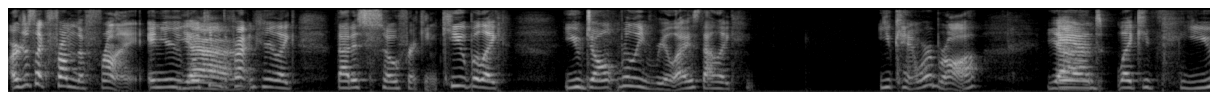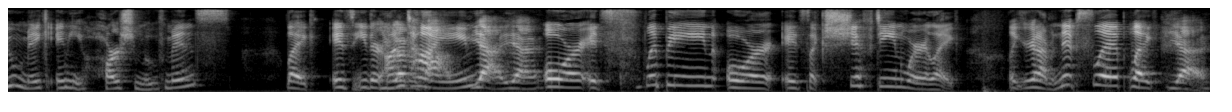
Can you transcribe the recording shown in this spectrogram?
are just like from the front. And you're looking at the front and you're like that is so freaking cute. But like you don't really realize that like you can't wear a bra. Yeah. and like if you make any harsh movements like it's either You untying Yeah, yeah. or it's slipping or it's like shifting where like like you're gonna have a nip slip like Yeah.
